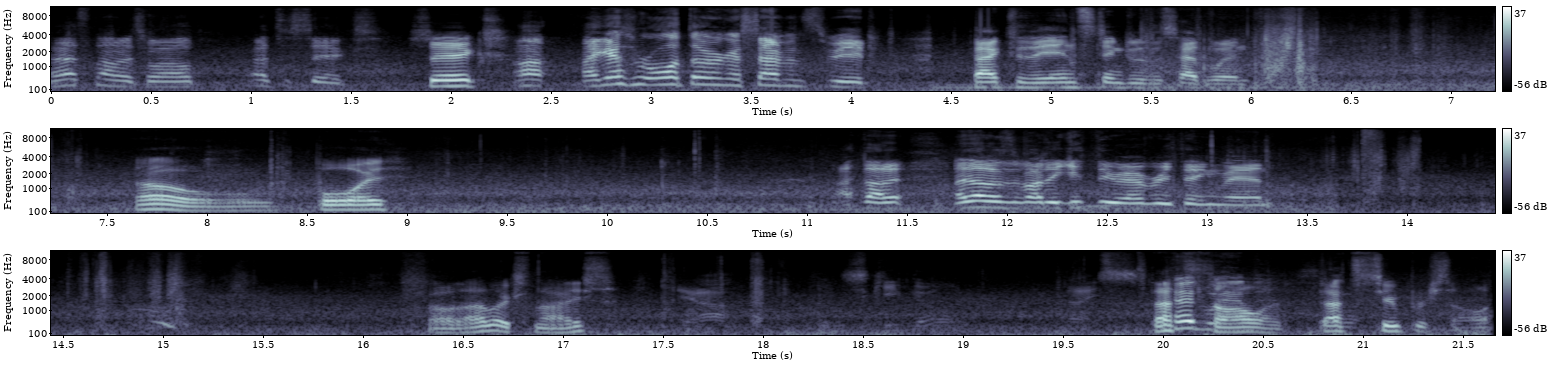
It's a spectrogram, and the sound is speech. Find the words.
That's not a 12. That's a 6. Six. Uh, I guess we're all throwing a 7 speed. Back to the instinct with this headwind. Oh boy. I thought it, I thought I was about to get through everything, man. Oh, that looks nice. Yeah. Just keep going. Nice. That's Headwind. solid. That's super solid.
